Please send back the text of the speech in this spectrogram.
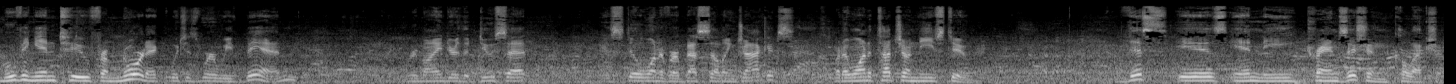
Moving into from Nordic, which is where we've been, Reminder the Doucette is still one of our best-selling jackets, but I want to touch on these two. This is in the Transition collection.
